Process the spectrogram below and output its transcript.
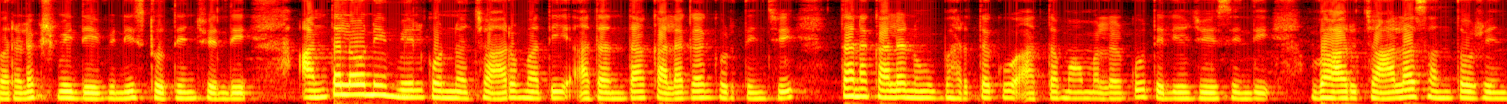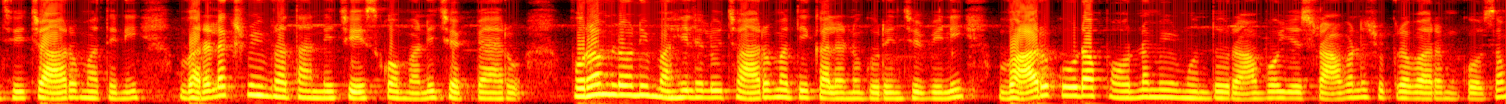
వరలక్ష్మీదేవిని స్తుతించింది. అంతలోనే మేల్కొన్న చారుమతి అదంతా కలగా గుర్తించి తన కలను భర్తకు అత్తమామలకు తెలియజేసింది. వారు చాలా సంతోషించి చారుమతిని వరలక్ష్మి వ్రతాన్ని చేసుకోమని చెప్పారు. పురంలోని మహిళలు చారుమతి కళను గురించి విని వారు కూడా పౌర్ణమి ముందు రాబోయే శ్రావణ శుక్రవారం కోసం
